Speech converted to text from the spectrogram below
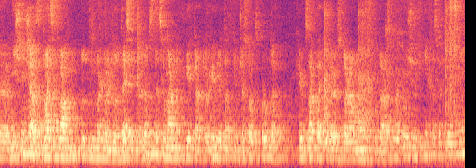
Е, В нічний час з 22.00 до 10.00 в стаціонарних об'єктах торгівлі та тимчасових спорудах, крім закладів ресторанного господарства, враховуючи вихідні та святкові дні.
